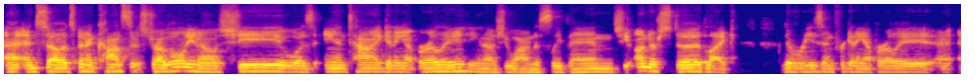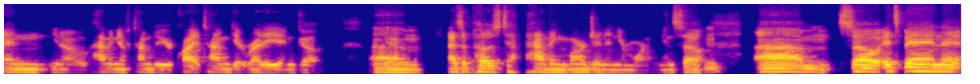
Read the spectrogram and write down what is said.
and so it's been a constant struggle you know she was anti getting up early you know she wanted to sleep in she understood like the reason for getting up early and, and you know having enough time to do your quiet time get ready and go um, yeah. as opposed to having margin in your morning and so mm. um, so it's been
